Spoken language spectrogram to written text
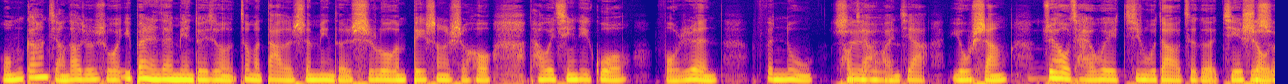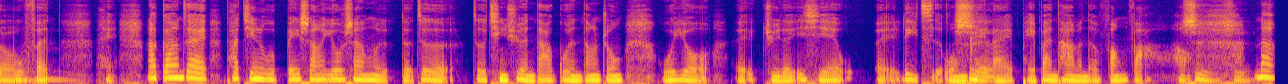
我们刚刚讲到，就是说，一般人在面对这种这么大的生命的失落跟悲伤的时候，他会经历过否认、愤怒、讨价还价、忧伤，最后才会进入到这个接受的部分。嘿，那刚刚在他进入悲伤、忧伤的这个这个情绪很大过程当中，我有诶举了一些诶例子，我们可以来陪伴他们的方法。哈，是是。那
